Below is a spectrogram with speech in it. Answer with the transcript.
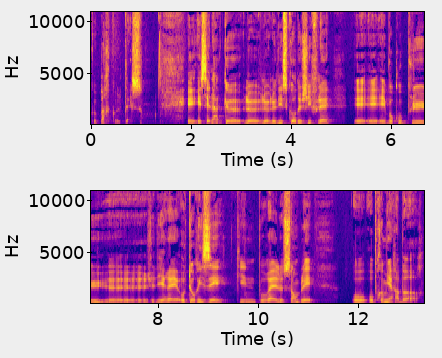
que par Coltès. Et, c'est là que le, discours de Chifflet est, beaucoup plus, euh, je dirais, autorisé qui ne pourrait le sembler au, premier abord.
